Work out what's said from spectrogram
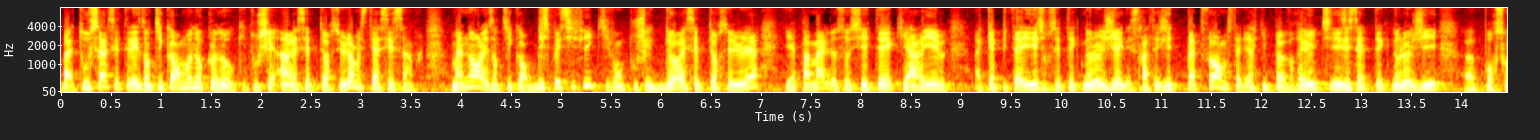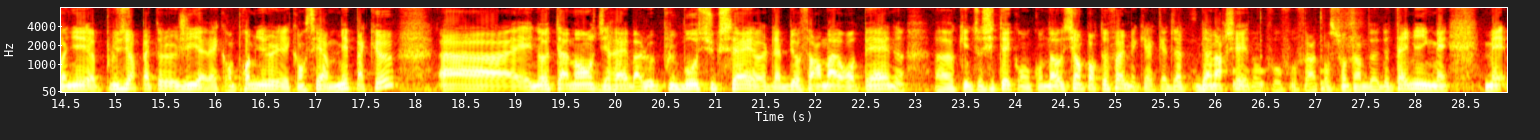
Bah, tout ça, c'était les anticorps monoclonaux qui touchaient un récepteur cellulaire, mais c'était assez simple. Maintenant, les anticorps spécifiques qui vont toucher deux récepteurs cellulaires. Il y a pas mal de sociétés qui arrivent à capitaliser sur ces technologies avec des stratégies de plateforme, c'est-à-dire qu'ils peuvent réutiliser cette technologie euh, pour soigner plusieurs pathologies avec en premier lieu les cancers, mais pas que. Euh, et notamment, je dirais, bah, le plus beau succès euh, de la biopharma européenne, euh, qui est une société qu'on qu a aussi en portefeuille, mais qui a, déjà bien marché, donc il faut, faire attention en termes de, timing, mais,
